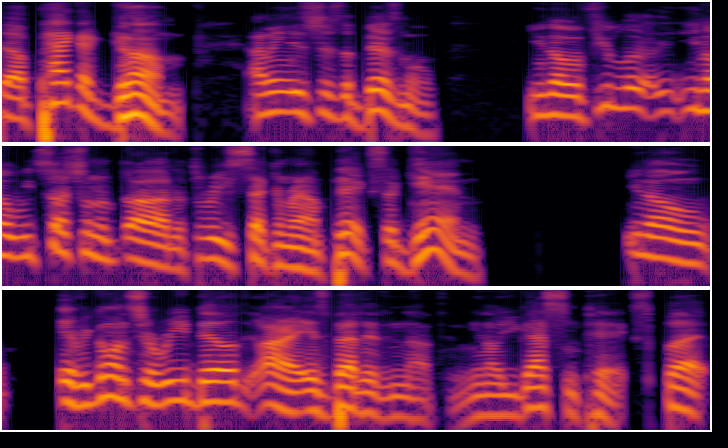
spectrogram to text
a pack of gum. I mean, it's just abysmal. You know, if you look, you know, we touched on uh, the three second round picks again. You know, if you're going to rebuild, all right, it's better than nothing. You know, you got some picks, but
